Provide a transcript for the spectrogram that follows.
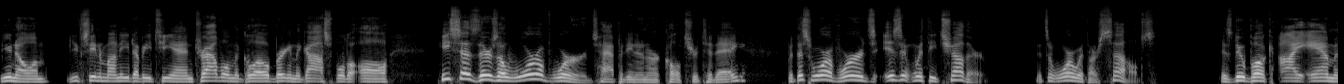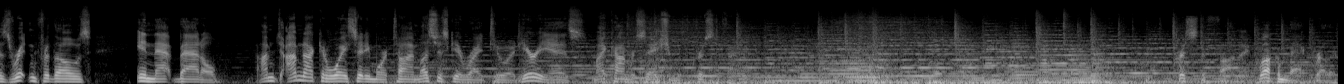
you know him. You've seen him on EWTN, traveling the globe, bringing the gospel to all. He says there's a war of words happening in our culture today, but this war of words isn't with each other, it's a war with ourselves. His new book, I Am, is written for those in that battle. I'm, I'm not going to waste any more time. Let's just get right to it. Here he is, my conversation with Chris Stefanick, welcome back, brother.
